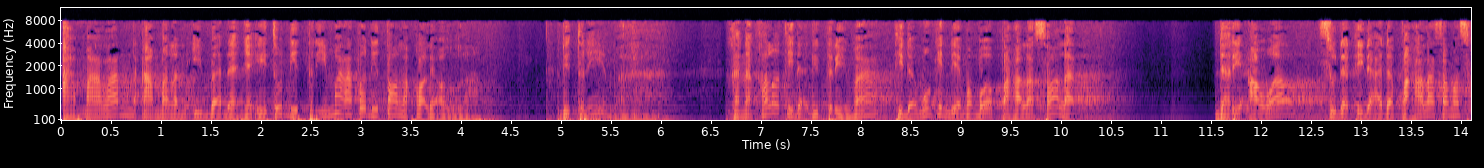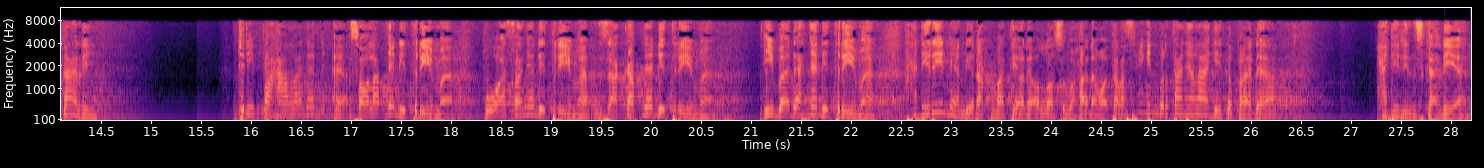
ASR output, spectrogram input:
amalan-amalan ibadahnya itu diterima atau ditolak oleh Allah? Diterima. Karena kalau tidak diterima, tidak mungkin dia membawa pahala salat. Dari awal sudah tidak ada pahala sama sekali. Jadi pahalanya eh, salatnya diterima, puasanya diterima, zakatnya diterima, ibadahnya diterima. Hadirin yang dirahmati oleh Allah Subhanahu wa taala, saya ingin bertanya lagi kepada hadirin sekalian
